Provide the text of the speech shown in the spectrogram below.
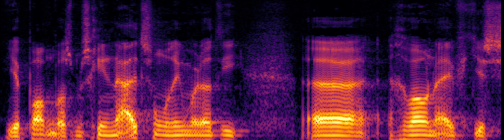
Japan was misschien een uitzondering, maar dat hij uh, gewoon eventjes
